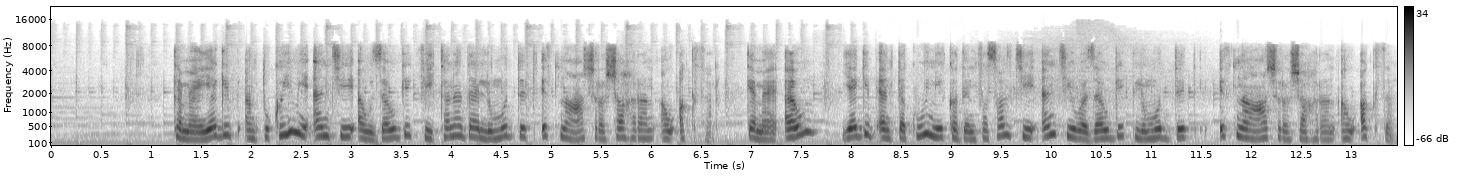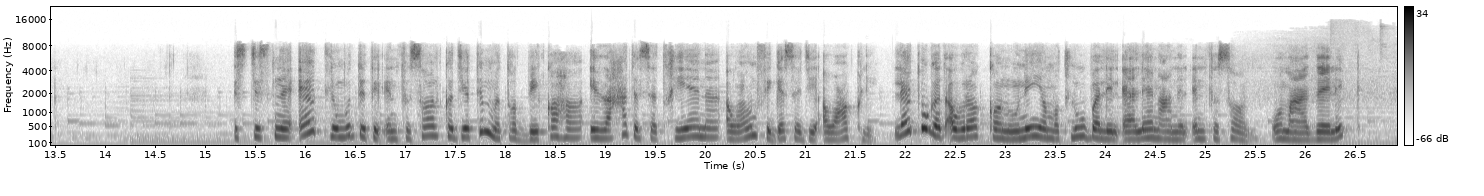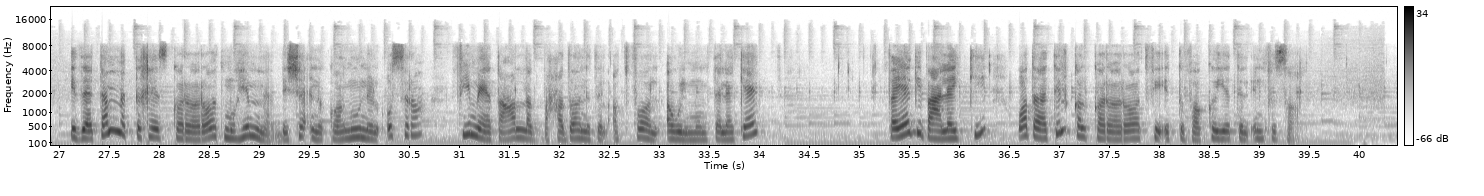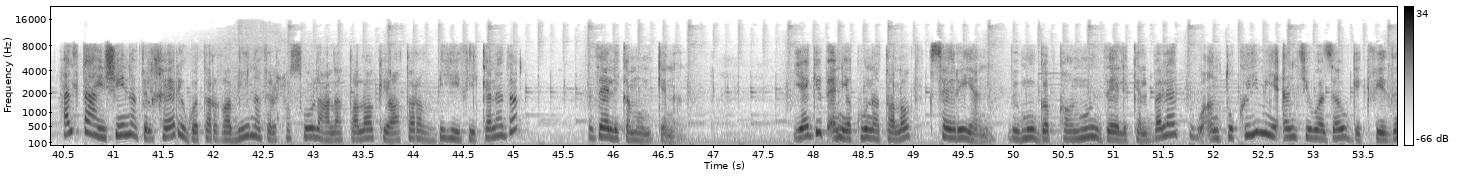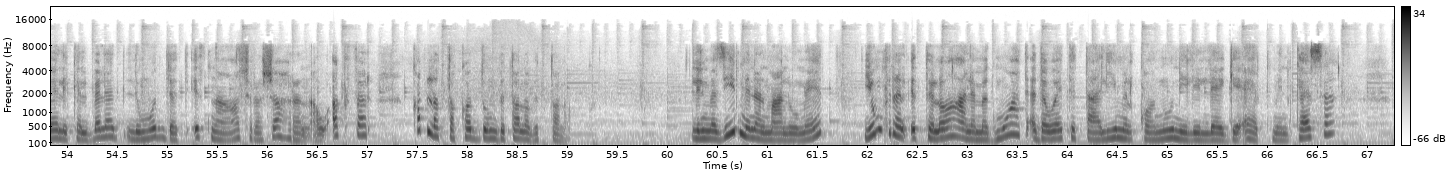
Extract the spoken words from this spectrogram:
كما يجب أن تقيمي أنت أو زوجك في كندا لمدة 12 شهرا أو أكثر. كما أو يجب أن تكوني قد انفصلت أنت وزوجك لمدة 12 شهرا أو أكثر. استثناءات لمدة الانفصال قد يتم تطبيقها إذا حدثت خيانة أو عنف جسدي أو عقلي. لا توجد أوراق قانونية مطلوبة للإعلان عن الانفصال، ومع ذلك إذا تم اتخاذ قرارات مهمة بشأن قانون الأسرة فيما يتعلق بحضانة الأطفال أو الممتلكات، فيجب عليك وضع تلك القرارات في اتفاقية الانفصال. هل تعيشين في الخارج وترغبين في الحصول على طلاق يعترف به في كندا؟ ذلك ممكنا. يجب أن يكون طلاقك ساريا بموجب قانون ذلك البلد وأن تقيمي أنت وزوجك في ذلك البلد لمدة 12 شهرا أو أكثر قبل التقدم بطلب الطلاق. للمزيد من المعلومات يمكن الاطلاع على مجموعة أدوات التعليم القانوني للاجئات من كاسا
